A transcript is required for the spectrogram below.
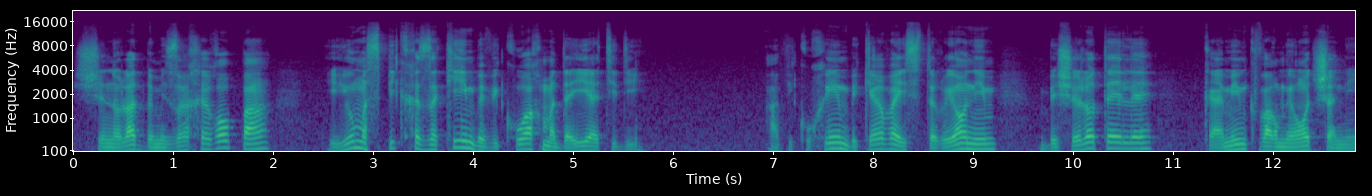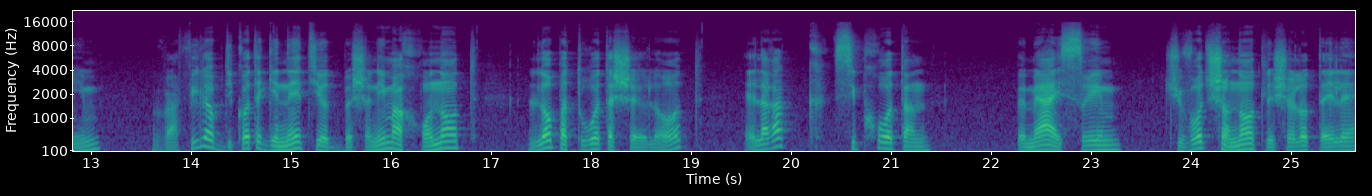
שנולד במזרח אירופה יהיו מספיק חזקים בוויכוח מדעי עתידי? הוויכוחים בקרב ההיסטוריונים בשאלות אלה קיימים כבר מאות שנים, ואפילו הבדיקות הגנטיות בשנים האחרונות לא פתרו את השאלות, אלא רק סיפחו אותן. במאה ה-20 תשובות שונות לשאלות אלה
